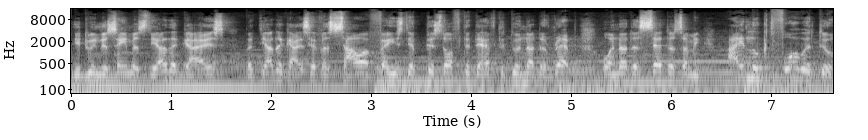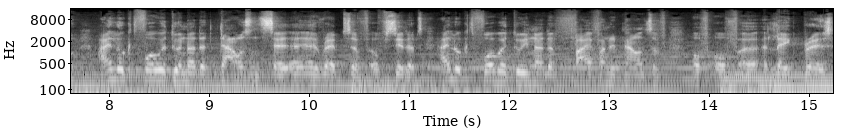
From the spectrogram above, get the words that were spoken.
You're doing the same as the other guys, but the other guys have a sour face. They're pissed off that they have to do another rep or another set or something. I looked forward to. I looked forward to another thousand set, uh, uh, reps of, of sit-ups. I looked forward to another 500 pounds of, of, of uh, leg press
